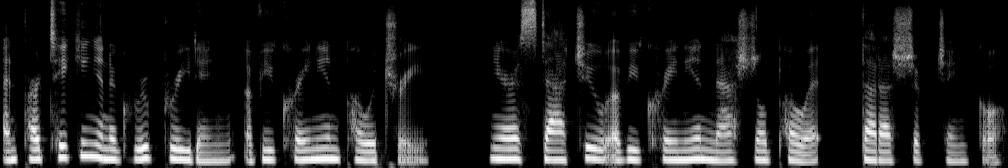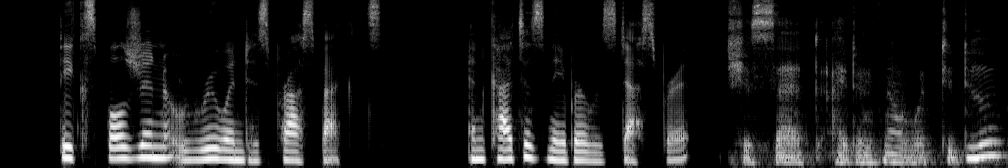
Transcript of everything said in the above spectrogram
and partaking in a group reading of Ukrainian poetry near a statue of Ukrainian national poet Taras Shevchenko. The expulsion ruined his prospects, and Katya's neighbor was desperate. She said, I don't know what to do.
